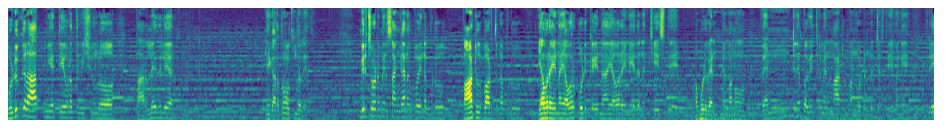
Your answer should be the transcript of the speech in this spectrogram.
కొడుకుల ఆత్మీయ తీవ్రత విషయంలో పర్లేదులే అనుకున్నాడు. నీకు అర్థమవుతుందో లేదు. మీరు చూడండి మీరు సంఘానికి పోయినప్పుడు పాటలు పాడుతున్నప్పుడు ఎవరైనా ఎవరి కొడుకైనా ఎవరైనా ఏదైనా చేస్తే అప్పుడు వెంటనే మనం వెంటనే పవిత్రమైన మాటలు మన నోటి నుండి వచ్చేస్తాయి. ఏమని? రే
